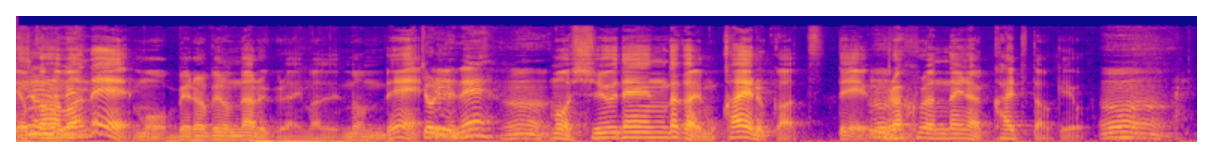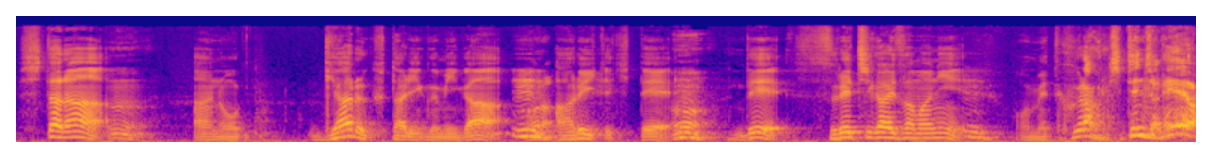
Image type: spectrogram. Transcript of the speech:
横浜でもうベロベロになるぐらいまで飲んで一人でね。うん。もう終電だからもう帰るかっつってフラフラになりながら帰ってたわけよ。うん。したら、うん。あのギャル2人組がん。歩いてきて、うですれ違いざまに「んおめえフラフラしてんじゃねえよ!」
